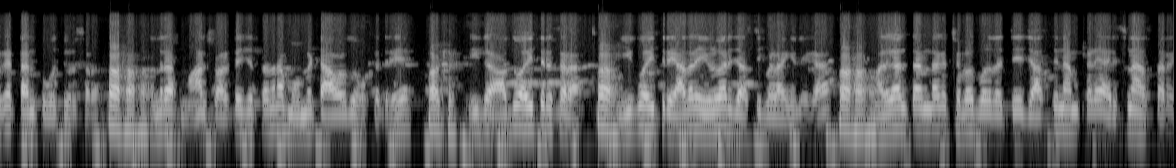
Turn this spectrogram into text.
ಸಾವಿರವರೆಗೆ ಟನ್ ತಗೋತೀವ್ರಿ ಸರ್. ಅಂದ್ರ ಮಾಲ್ ಶಾರ್ಟೇಜ್ ಇತ್ತಂದ್ರ ಮೂಮೆಂಟ್ ಆವಾಗ ಹೋಗತ್ರಿ ಓಕೆ ಈಗ ಅದು ಐತ್ರಿ ಸರ್. ಈಗೂ ಐತ್ರಿ ಆದ್ರೆ ಇಳುವರಿ ಜಾಸ್ತಿ ಬೆಳಂಗಿಲ್ಲ ಈಗ. ಮಳೆಗಾಲ ಟೈಮ್ದಾಗ ಚಲೋ ಬೆಳದೈತಿ ಜಾಸ್ತಿ ನಮ್ ಕಡೆ ಅರಿಶಿನ ಅರಿಶಿನ.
